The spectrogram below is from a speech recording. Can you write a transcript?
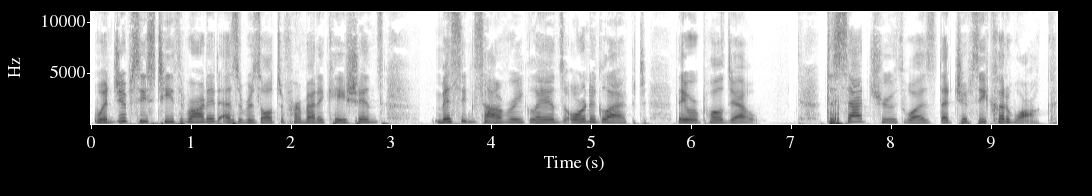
When Gypsy's teeth rotted as a result of her medications, missing salivary glands, or neglect, they were pulled out. The sad truth was that Gypsy could walk.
